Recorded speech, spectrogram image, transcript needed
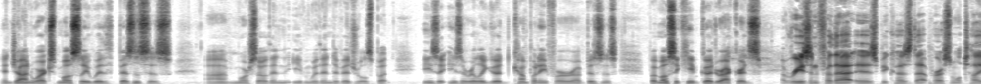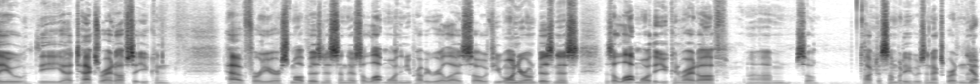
And John works mostly with businesses, uh, more so than even with individuals. But he's a, he's a really good company for uh, business. But mostly keep good records. A reason for that is because that person will tell you the uh, tax write offs that you can have for your small business, and there's a lot more than you probably realize. So if you own your own business, there's a lot more that you can write off. Um, so talk to somebody who's an expert in that. Yep,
